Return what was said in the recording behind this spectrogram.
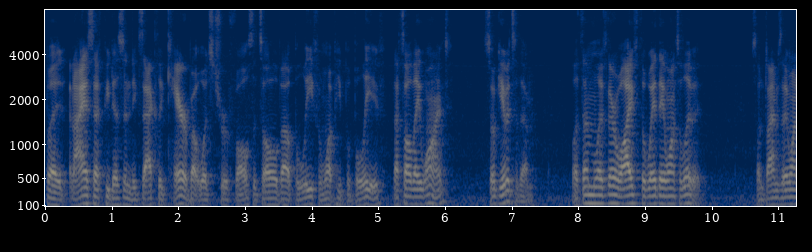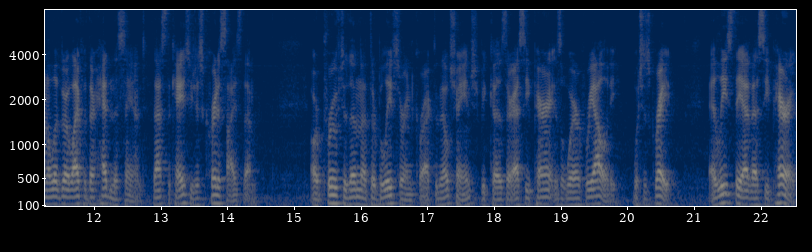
But an ISFP doesn't exactly care about what's true or false. It's all about belief and what people believe. That's all they want. So give it to them. Let them live their life the way they want to live it. Sometimes they want to live their life with their head in the sand. If that's the case, you just criticize them or prove to them that their beliefs are incorrect and they'll change because their SE parent is aware of reality, which is great. At least they have SE parent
